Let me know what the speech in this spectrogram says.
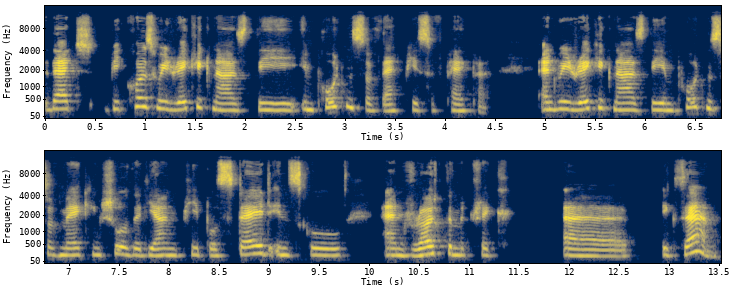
that because we recognize the importance of that piece of paper, and we recognize the importance of making sure that young people stayed in school and wrote the matric uh, exam,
